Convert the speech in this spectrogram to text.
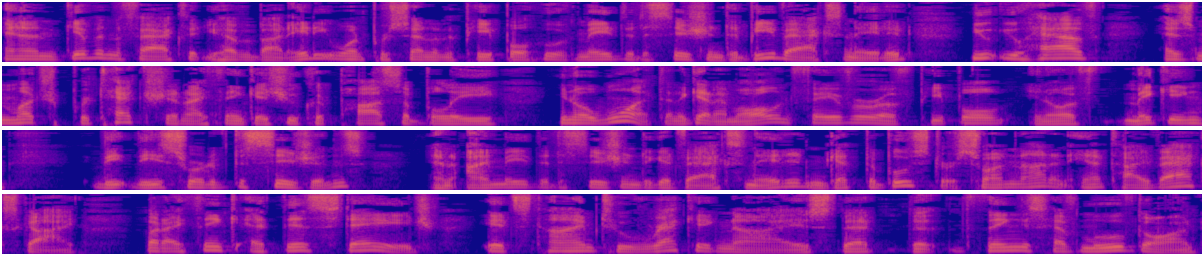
And given the fact that you have about 81% of the people who have made the decision to be vaccinated, you, you have as much protection, I think, as you could possibly, you know, want. And again, I'm all in favor of people, you know, if making the, these sort of decisions. And I made the decision to get vaccinated and get the booster. So I'm not an anti vax guy. But I think at this stage, it's time to recognize that the things have moved on.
